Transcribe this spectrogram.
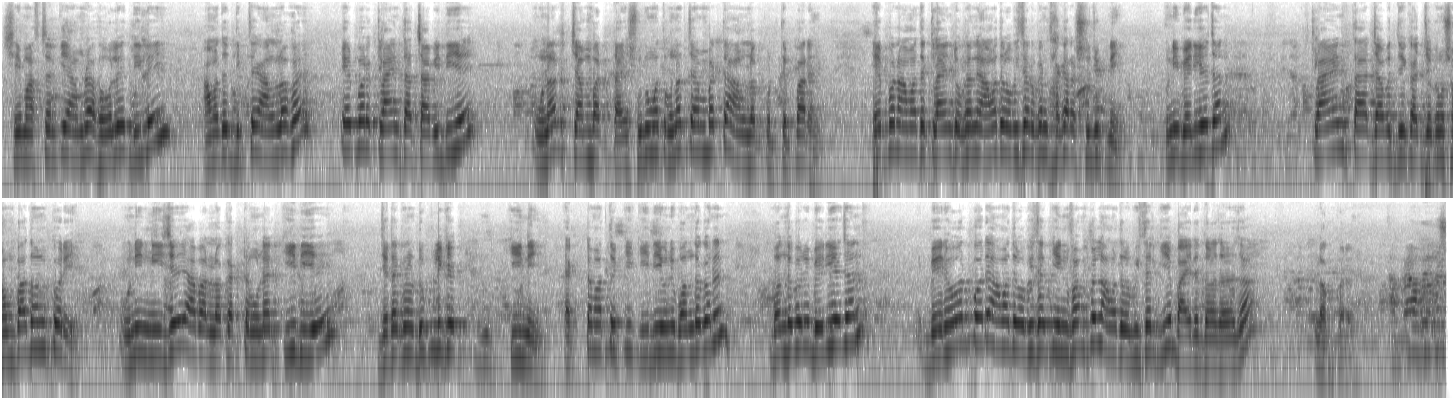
সেই মাস্টারকে আমরা হোলে দিলেই আমাদের দিক থেকে আনলক হয়। এরপরে ক্লায়েন্ট তার চাবি দিয়ে ওনার চেম্বারটায় শুধুমাত্র ওনার চেম্বারটা আনলক করতে পারেন। এরপর আমাদের ক্লায়েন্ট ওখানে, আমাদের অফিসার ওখানে থাকার সুযোগ নেই। উনি বেরিয়ে যান। ক্লায়েন্ট তার যাবতীয় কার্যক্রম সম্পাদন করে, উনি নিজেই আবার লকারটা ওনার কি দিয়ে যেটা কোনো ডুপ্লিকেট কি নেই। একটা মাত্র কি কি দিয়ে উনি বন্ধ করেন। বন্ধ করে বেরিয়ে যান। বের হওয়ার পরে আমাদের অফিসারকে ইনফর্ম করলে আমাদের অফিসার গিয়ে বাইরে দরজা দরজা লক করেন।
